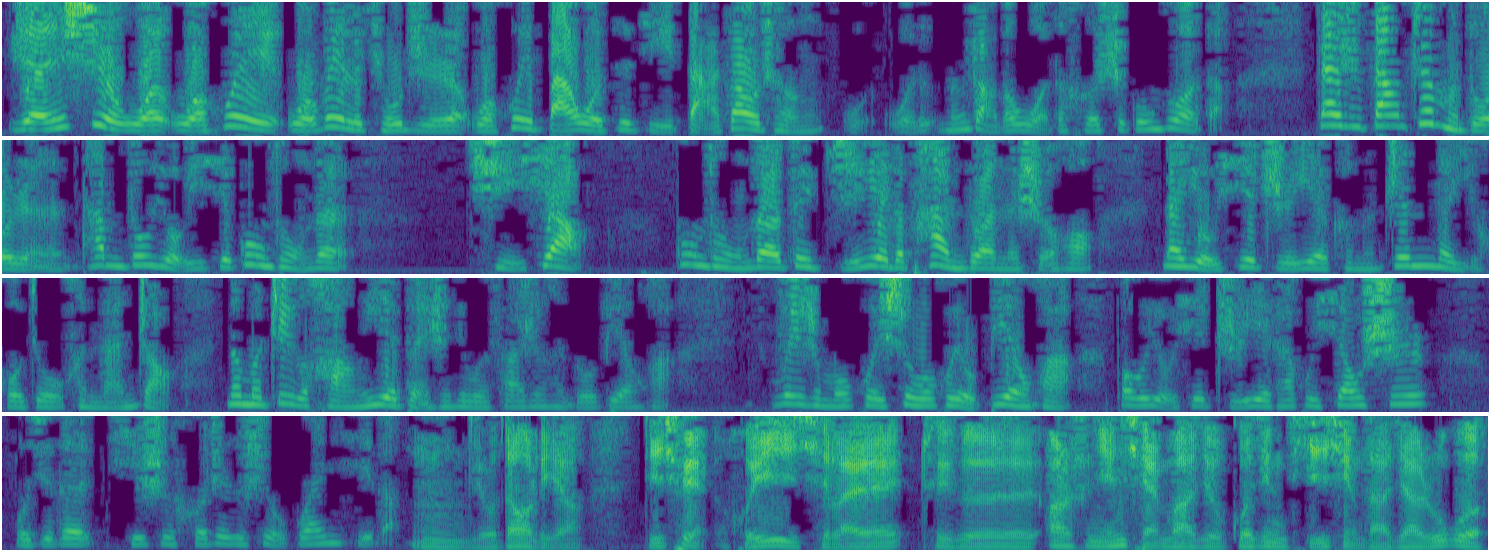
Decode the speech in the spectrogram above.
人是我，我会，我为了求职，我会把我自己打造成我，我能找到我的合适工作的。但是当这么多人，他们都有一些共同的取向、共同的对职业的判断的时候，那有些职业可能真的以后就很难找。那么这个行业本身就会发生很多变化。为什么会社会会有变化？包括有些职业它会消失，我觉得其实和这个是有关系的。嗯，有道理啊。的确，回忆起来，这个二十年前吧，就郭靖提醒大家，如果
